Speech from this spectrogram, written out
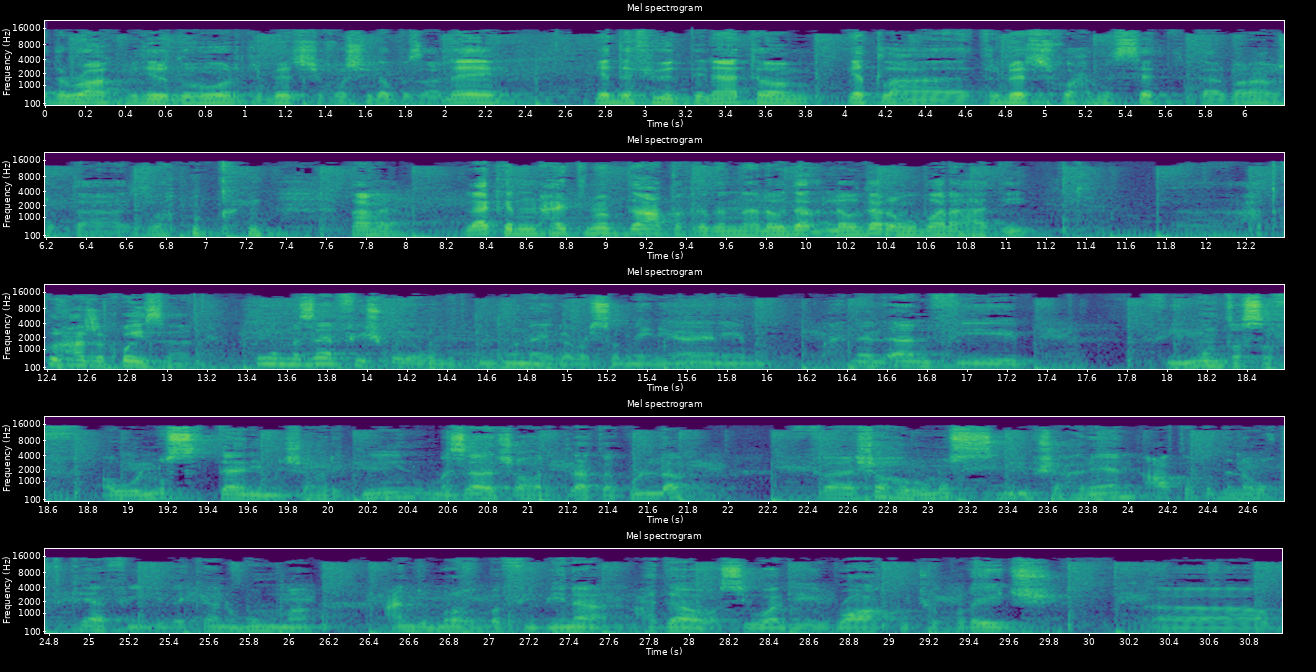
ذا روك بيدير ظهور تريبل إتش يخش يلبز عليه يبدا feud بيناتهم يطلع تريبل إتش في واحد من الست بتاع البرامج بتاع ممكن لكن من حيث المبدأ أعتقد إنه لو در لو دروا المباراه هذه آه، حتكون حاجة كويسة يعني. هو ما زال في شوية وقت من هنا إلى رسلمانيا يعني إحنا الآن في في منتصف أو النص الثاني من شهر اثنين وما زال شهر ثلاثة كله. فشهر ونص قريب شهرين أعتقد أنه وقت كافي إذا كانوا هم عندهم رغبة في بناء عداوة سواء لروك وتريبل إتش آه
